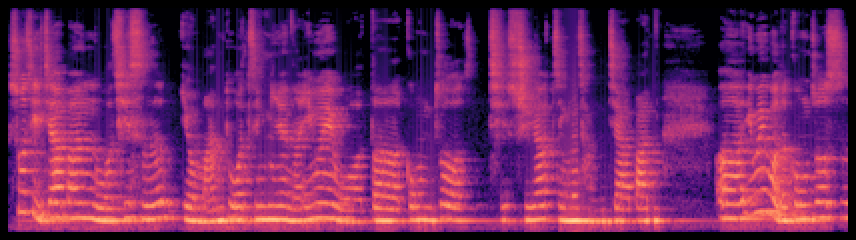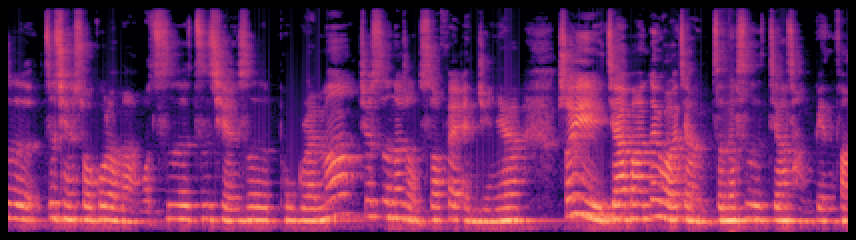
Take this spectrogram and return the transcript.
说起加班，我其实有蛮多经验的，因为我的工作其实需要经常加班。呃，因为我的工作是之前说过了嘛，我是之前是 programmer，就是那种 software engineer，所以加班对我来讲真的是家常便饭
